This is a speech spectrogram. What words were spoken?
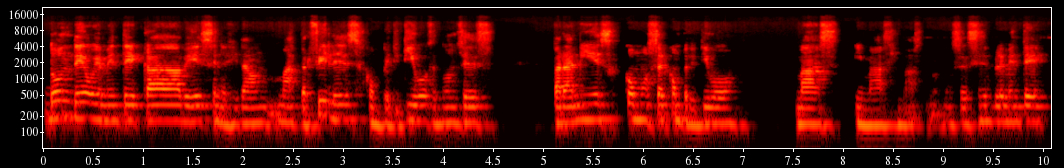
donde obviamente cada vez se necesitan más perfiles competitivos, entonces para mí es cómo ser competitivo más y más y más. ¿no? Entonces simplemente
